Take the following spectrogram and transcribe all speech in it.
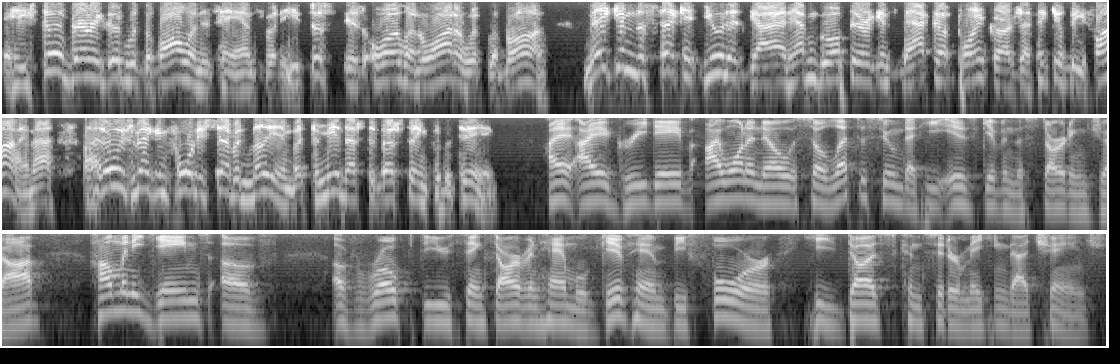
he's still very good with the ball in his hands, but he just is oil and water with LeBron. Make him the second unit guy and have him go up there against backup point guards. I think he'll be fine. I, I know he's making forty-seven million, but to me, that's the best thing for the team. I, I agree, Dave. I want to know. So let's assume that he is given the starting job. How many games of of rope do you think Darvin Ham will give him before he does consider making that change?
